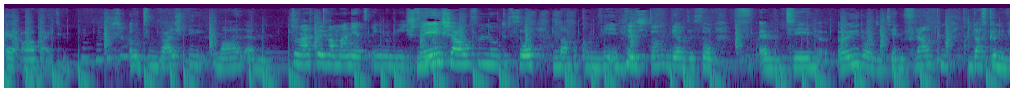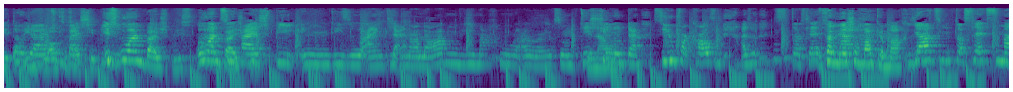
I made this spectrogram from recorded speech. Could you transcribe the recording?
erarbeiten. Also zum Beispiel mal ähm, Zum Beispiel, wenn man jetzt irgendwie Schnee schaufeln oder so und dann bekommen wir in der Stunde oder so ähm, 10 Euro oder 10 Franken und das können wir dann in Oder Stars ausgeben. Beispiel- Ist nur ein Beispiel. Ist nur Oder ein zum Beispiel. Beispiel irgendwie so ein kleiner Laden wie machen oder so ein Tischchen Genau. und dann Sirup verkaufen. Also das letzte Das haben Mal, wir schon mal gemacht. Ja, zum, das letzte Mal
